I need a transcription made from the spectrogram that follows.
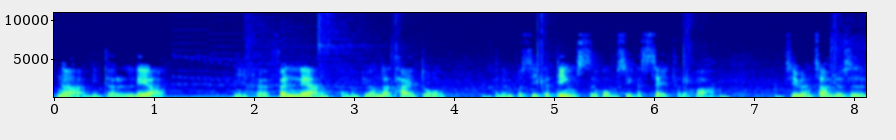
那你的料，你的分量可能不用到太多，可能不是一个定时或不是一个 set 的话，基本上就是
